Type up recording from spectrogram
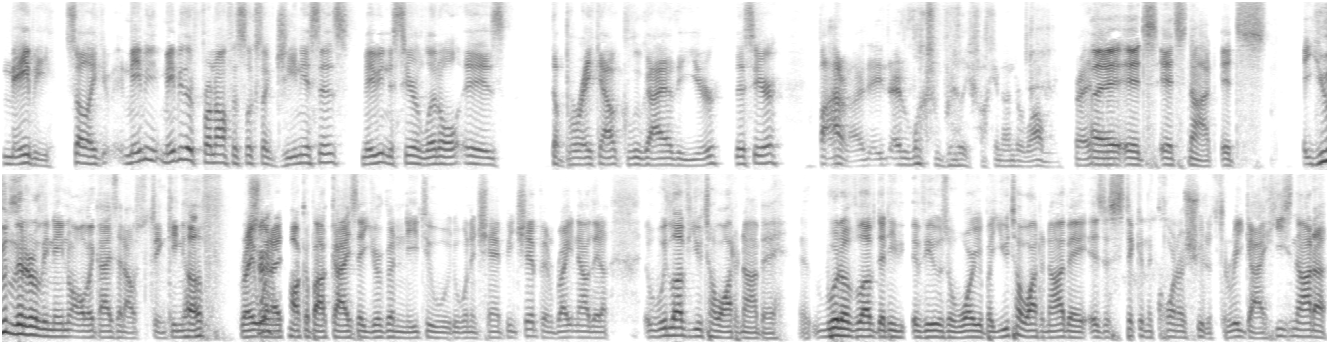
Maybe. So like maybe maybe their front office looks like geniuses. Maybe Nassir Little is the breakout glue guy of the year this year. But I don't know. It, it looks really fucking underwhelming, right? Uh, it's it's not. It's you literally named all the guys that I was thinking of, right? Sure. When I talk about guys that you're going to need to to win a championship, and right now they don't. We love Yuta Watanabe. Would have loved that he, if he was a Warrior, but Yuta Watanabe is a stick in the corner, shoot a three guy. He's not a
